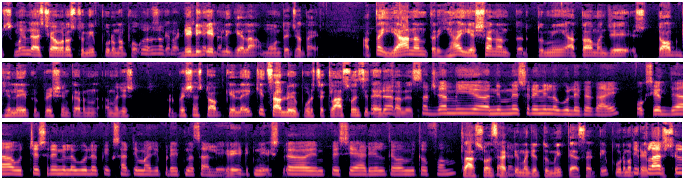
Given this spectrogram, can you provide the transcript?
त्याच्यावरच तुम्ही पूर्ण फोकस केला. डेडिकेटली केला म्हणून त्याच्यात आहे. आता यानंतर ह्या यशानंतर तुम्ही आता म्हणजे स्टॉप केलंय प्रिपरेशन करणं म्हणजे प्रिपरेशन स्टॉप केलंय की चालू आहे? पुढचे क्लास वनची तयारी चालू आहे? सध्या मी निम्न श्रेणी लघुलेखक आहे. सध्या उच्च श्रेणी लघुलेखक माझे प्रयत्न चालू आहे. नेक्स्ट एमपीएससी येईल तेव्हा मी तो फॉर्म क्लास वनसाठी म्हणजे तुम्ही त्यासाठी पूर्ण क्लास टू.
